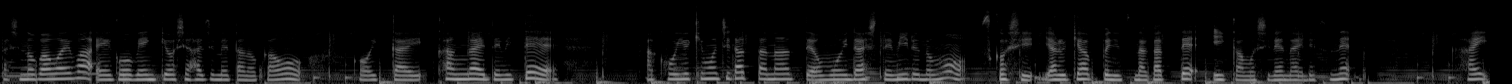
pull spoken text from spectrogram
私の場合は英語を勉強し始めたのかをこう一回考えてみてあこういう気持ちだったなって思い出してみるのも少しやる気アップにつながっていいかもしれないですね。はい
